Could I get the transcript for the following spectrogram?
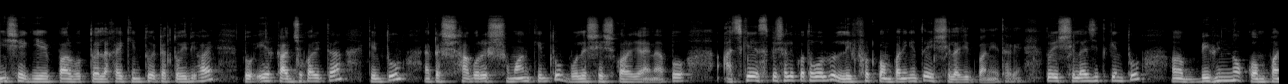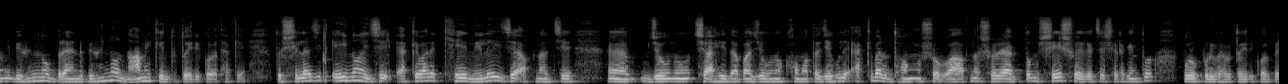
মিশে গিয়ে পার্বত্য এলাকায় কিন্তু এটা তৈরি হয়। তো এর কার্যকারিতা কিন্তু একটা সাগরের সমান কিন্তু বলে শেষ করা যায় না। তো আজকে স্পেশালি কথা বলব লিফোর্ড কোম্পানি কিন্তু এই শিলাজিৎ বানিয়ে থাকে। তো এই শিলাজিৎ কিন্তু বিভিন্ন কোম্পানি বিভিন্ন ব্র্যান্ড বিভিন্ন নামে কিন্তু তৈরি করে থাকে। তো শিলাজিৎ এই নয় যে একেবারে খেয়ে নিলেই যে আপনার যে যৌন চাহিদা বা যৌন ক্ষমতা যেগুলি একেবারে ধ্বংস বা আপনার শরীরে একদম শেষ হয়ে গেছে, সেটা কিন্তু পুরোপুরিভাবে তৈরি করবে,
